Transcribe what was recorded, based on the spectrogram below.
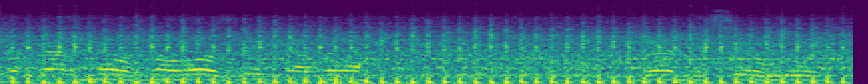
Тепер можна возити, але вже не сьогодні.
